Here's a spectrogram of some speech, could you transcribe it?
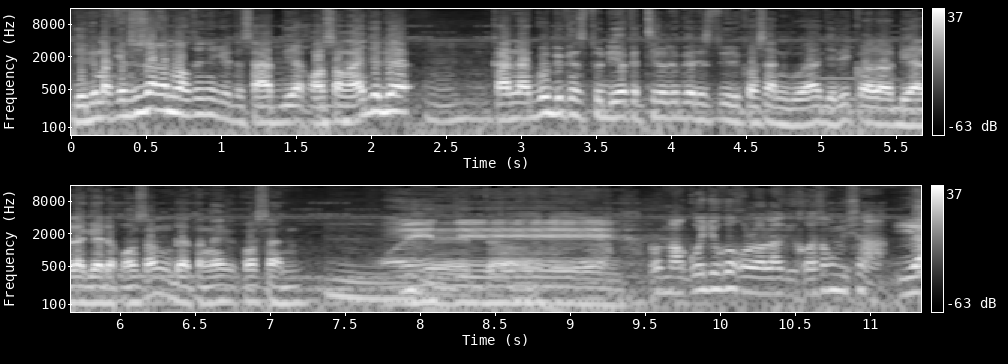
jadi makin susah kan waktunya gitu saat dia kosong aja dia karena gue bikin studio kecil juga di studio kosan gue jadi kalau dia lagi ada kosong datangnya ke kosan Oh, ini. rumah gue juga kalau lagi kosong bisa Ya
